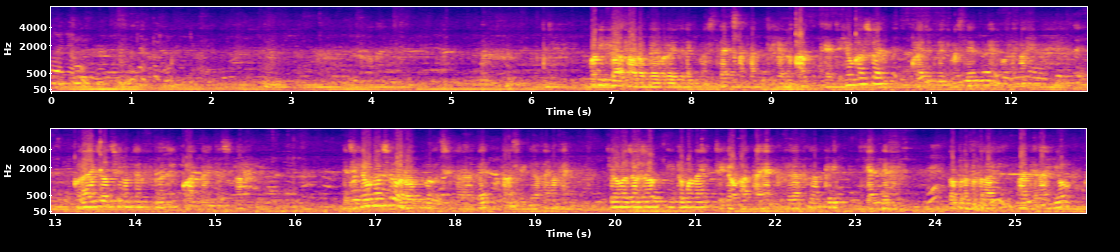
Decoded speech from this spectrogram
本日はサードテーブルいただきまして、また事業のか、えー、事業監修へご来場いただきましてありがとうございます。ご来場中の皆様にご案内いたします。えー事業監修はロープの内側でお楽しみくださいませ。気温の上昇に伴い事業が大変崩れやすくなっており危険です。ロープの外側に前出ないよう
